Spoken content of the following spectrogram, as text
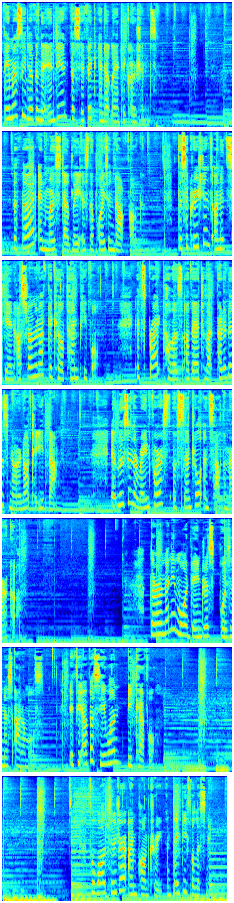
They mostly live in the Indian, Pacific, and Atlantic Oceans. The third and most deadly is the poison dart frog. The secretions on its skin are strong enough to kill 10 people. Its bright colors are there to let predators know not to eat them. It lives in the rainforests of Central and South America. There are many more dangerous poisonous animals. If you ever see one, be careful. For Wild Suzhou, I'm Palm Tree, and thank you for listening.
